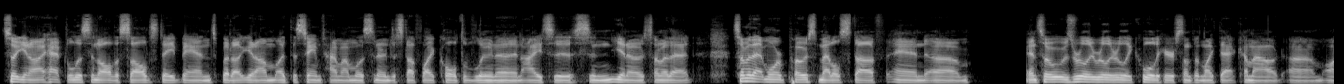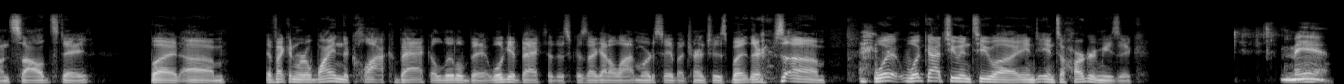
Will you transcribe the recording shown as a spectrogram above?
so you know, I have to listen to all the solid state bands, but uh, you know, I'm at the same time I'm listening to stuff like Cult of Luna and ISIS, and you know, some of that, some of that more post metal stuff, and um, and so it was really, really, really cool to hear something like that come out um on Solid State, but um if I can rewind the clock back a little bit, we'll get back to this because I got a lot more to say about trenches. But there's um, what what got you into uh into, into harder music? Man,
